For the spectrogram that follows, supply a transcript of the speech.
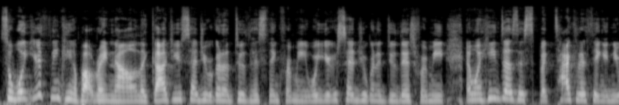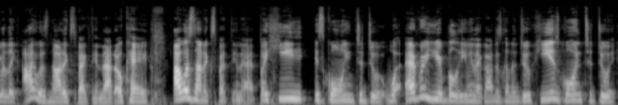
So what you're thinking about right now, like God, you said you were gonna do this thing for me. What you said you were gonna do this for me. And when he does this spectacular thing and you were like, I was not expecting that, okay? I was not expecting that. But he is going to do it. Whatever you're believing that God is gonna do, he is going to do it.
